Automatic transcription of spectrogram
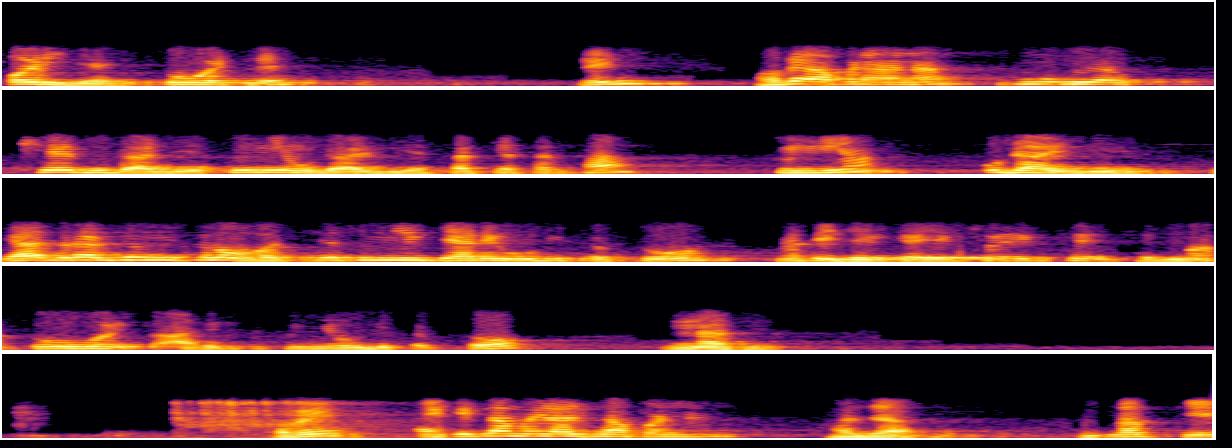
પડી જાય. સો એટલે રેડી હવે આપણે આના શું છેદ ઉડાડી શૂન્ય ઉડાડી દઈએ સરખે શૂન્ય ઉડાડી દઈએ યાદ રાખજો મિત્રો, વચ્ચે શૂન્ય ક્યારેય ઉડી શકતો નથી. જેમ કે એકસો એક છે, છેદમાં સો હોય તો આવી રીતે શૂન્ય ઉડી શકતો નથી. હવે અહીં કેટલા મળ્યા છે આપણને? હજાર. મતલબ કે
